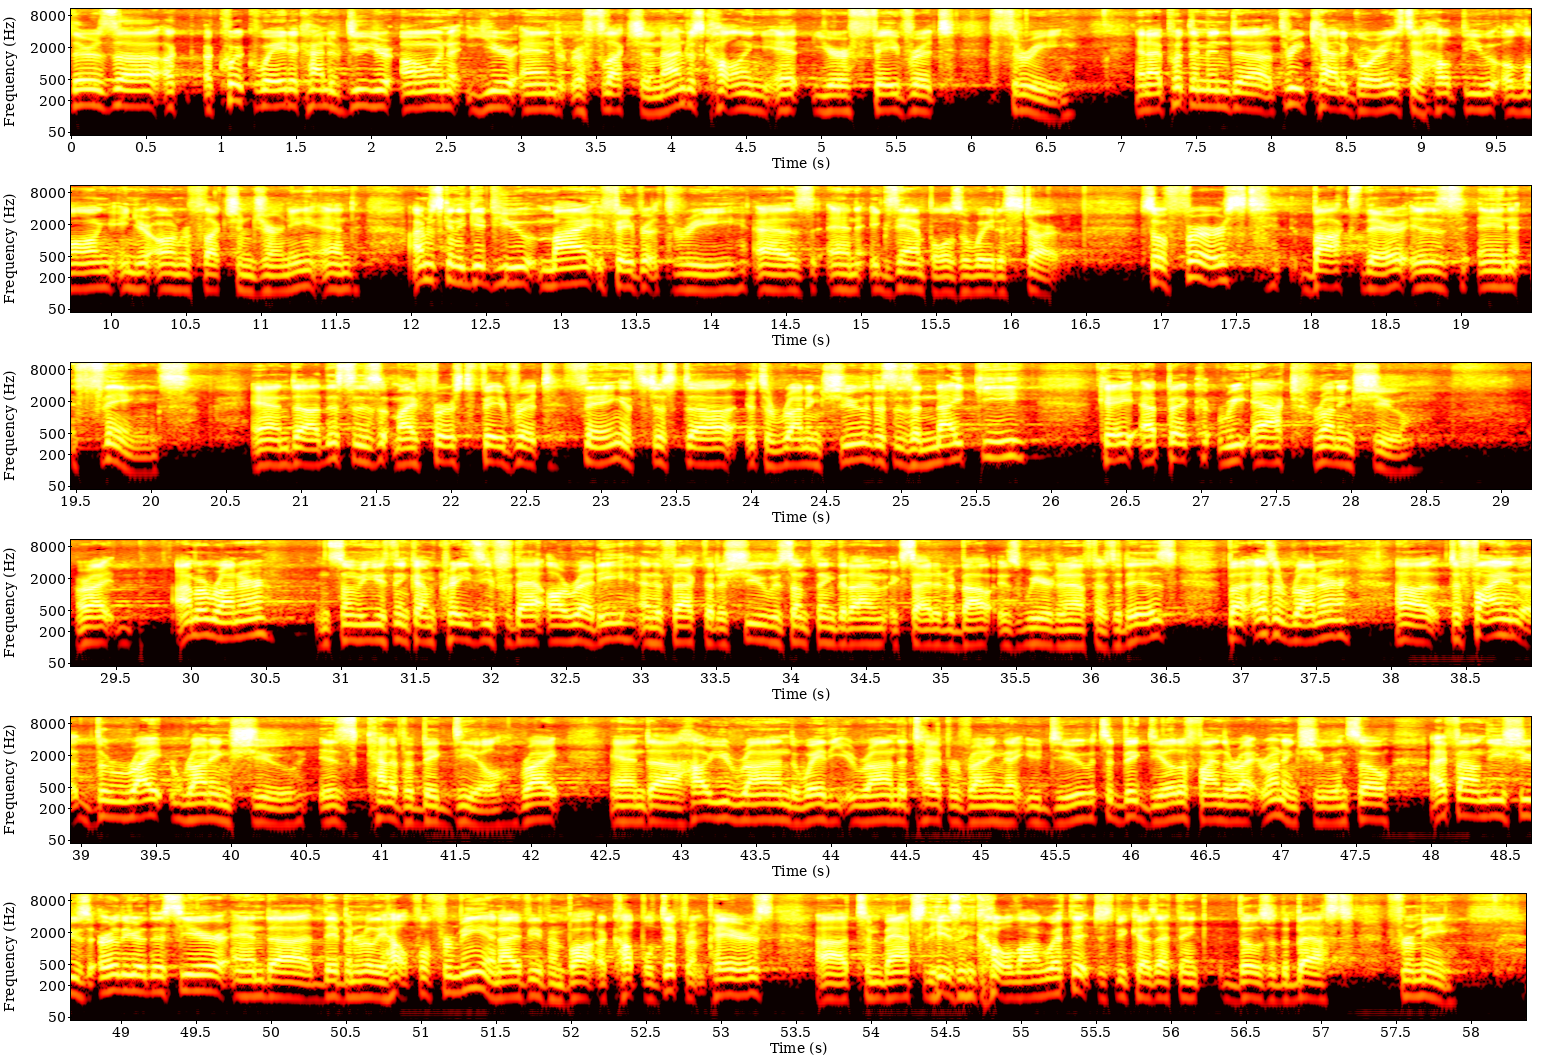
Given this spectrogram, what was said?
there's a, a, a, quick way to kind of do your own year end reflection. I'm just calling it your favorite three. And I put them into three categories to help you along in your own reflection journey. And I'm just going to give you my favorite three as an example, as a way to start. So, first box there is in things. And uh, this is my first favorite thing. It's just, uh, it's a running shoe. This is a Nike, okay, Epic React running shoe. All right, I'm a runner, and some of you think I'm crazy for that already, and the fact that a shoe is something that I'm excited about is weird enough as it is. But as a runner, uh, to find the right running shoe is kind of a big deal, right? And uh, how you run, the way that you run, the type of running that you do, it's a big deal to find the right running shoe. And so I found these shoes earlier this year, and uh, they've been really helpful for me, and I've even bought a couple different pairs uh, to match these and go along with it, just because I think those are the best for me.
